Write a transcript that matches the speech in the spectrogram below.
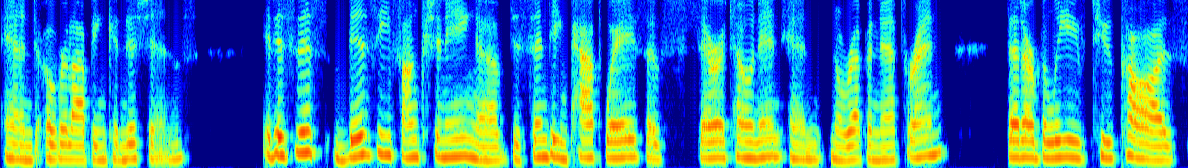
and overlapping conditions. It is this busy functioning of descending pathways of serotonin and norepinephrine that are believed to cause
